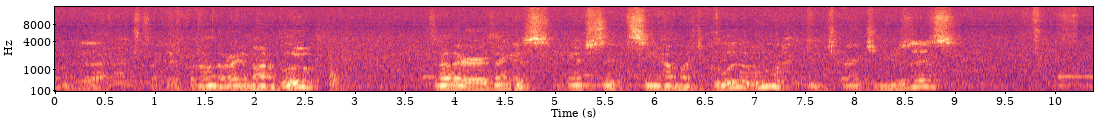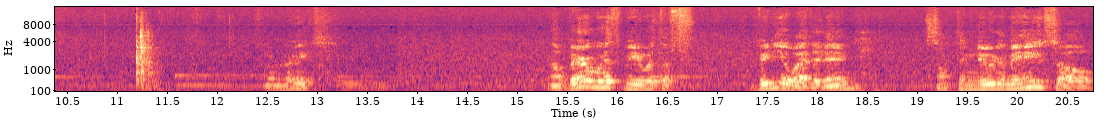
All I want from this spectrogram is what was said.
Look at that. Looks like I put on the right amount of glue. Another thing is I'm interested to see how much glue each arch uses. Alright. Now bear with me with the video editing. Something new to me, so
